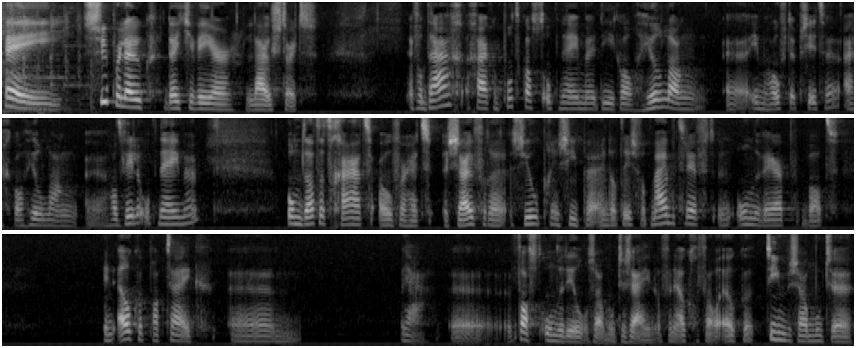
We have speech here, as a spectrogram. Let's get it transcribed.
Hey, superleuk dat je weer luistert. En vandaag ga ik een podcast opnemen die ik al heel lang uh, in mijn hoofd heb zitten. Eigenlijk al heel lang uh, had willen opnemen omdat het gaat over het zuivere zielprincipe. En dat is wat mij betreft een onderwerp wat in elke praktijk um, ja, uh, vast onderdeel zou moeten zijn. Of in elk geval elke team zou moeten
